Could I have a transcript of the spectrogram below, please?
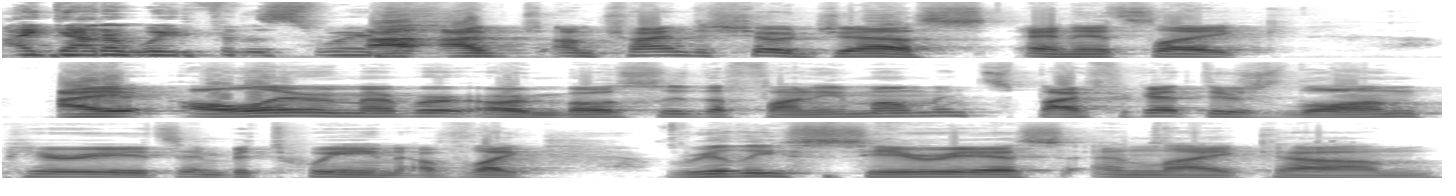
I, I gotta wait for the Switch. I, I'm I'm trying to show Jess, and it's like I all I remember are mostly the funny moments, but I forget there's long periods in between of like really serious and like um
